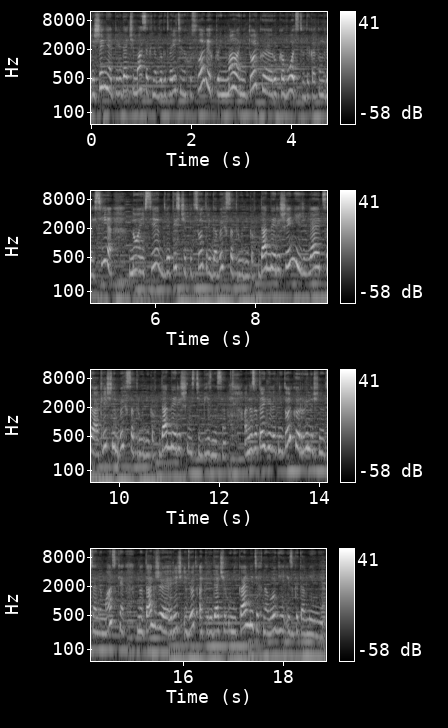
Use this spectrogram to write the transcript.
Решение о передаче масок на благотворительных условиях принимало не только руководство Decathlon Россия, но и все 2500 рядовых сотрудников. Данное решение является отличным в их сотрудников, данной решимости бизнеса. Оно затрагивает не только рыночную цену маски, но также речь идет о передаче уникальной технологии изготовления.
